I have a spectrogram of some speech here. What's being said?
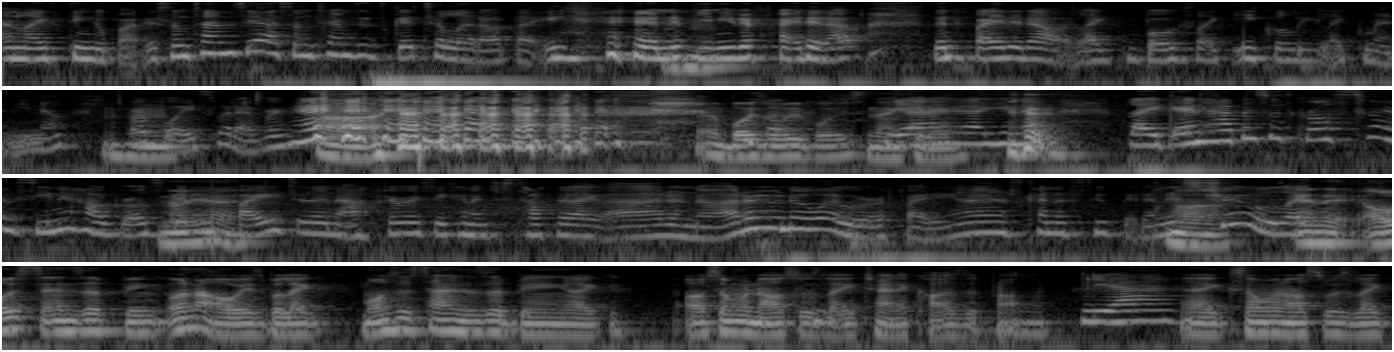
and like think about it. Sometimes yeah, sometimes it's good to let out that ink and if you Mhm. need to fight it out, then fight it out like both like equally like men, you know? Or Mhm. boys, whatever. Uh, boys will be boys. Not yeah, kidding. yeah, you know. Like, and it happens with girls too. I've seen it how girls No, get in yeah. fights and then afterwards they kind of just talk like, I don't know, I don't even know why we were fighting. Ah, it's kind of stupid, and it's Huh. true. Like, and it always ends up being, well, not always, but like most of the time, it ends up being like, oh, someone else was like trying to cause the problem. yeah, Like someone else was like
